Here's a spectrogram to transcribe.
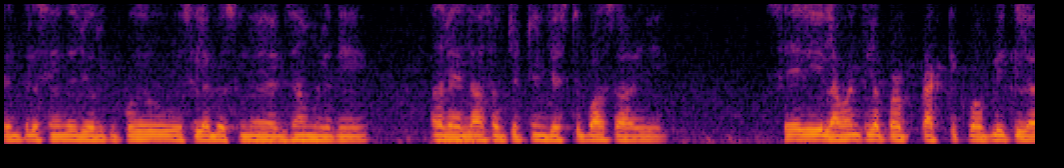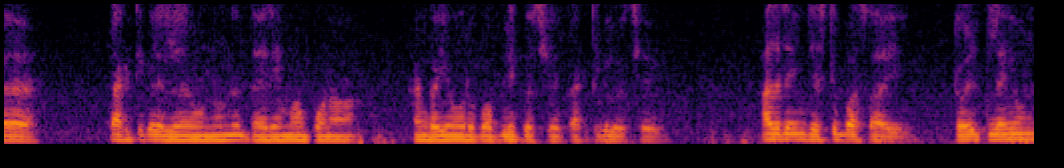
டென்த்தில் சேர்ந்த வரைக்கும் புது சிலபஸ்னு எக்ஸாம் எழுதி அதில் எல்லா சப்ஜெக்ட்லையும் ஜஸ்ட் பாஸ் ஆகி சரி லெவன்த்தில் ப்ராக்டிக் பப்ளிக் இல்லை ப்ராக்டிக்கல் இல்லை ஒன்று ஒன்று தைரியமாக போனான் அங்கேயும் ஒரு பப்ளிக் வச்சு ப்ராக்டிக்கல் வச்சு அதுலேயும் ஜஸ்ட் பாஸ் ஆகி டுவெல்த்லேயும்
